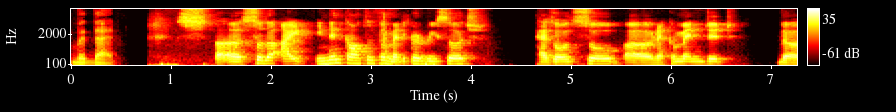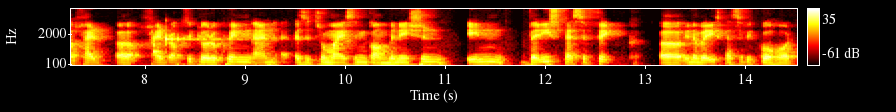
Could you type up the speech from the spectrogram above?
with that. so the I- Indian Council for Medical Research has also recommended the uh, hydroxychloroquine and azithromycin combination in very specific uh, in a very specific cohort.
